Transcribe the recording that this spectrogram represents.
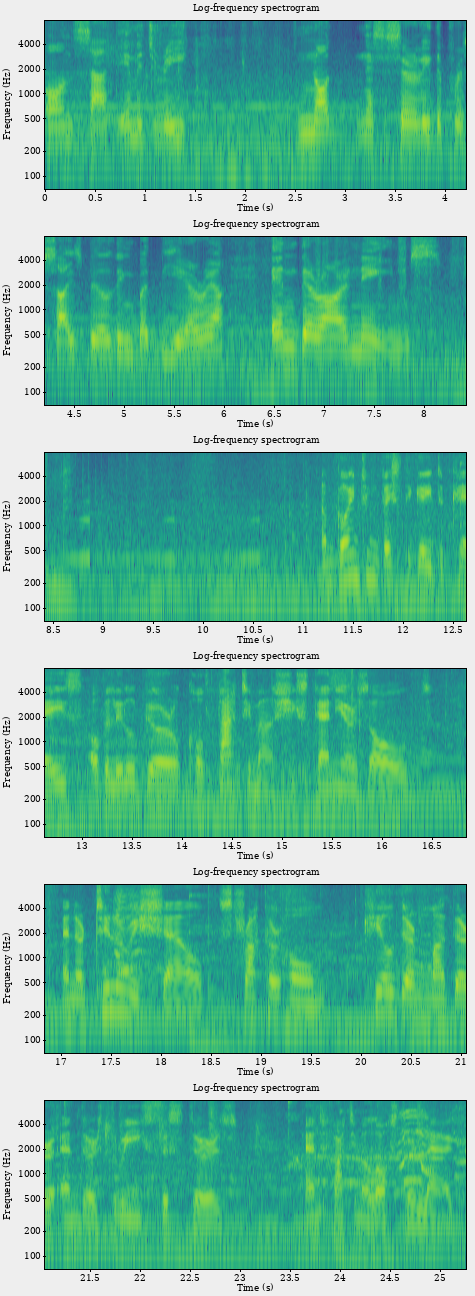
on sat imagery, not necessarily the precise building but the area and there are names. I'm going to investigate the case of a little girl called Fatima. She's 10 years old. An artillery shell struck her home killed their mother and their three sisters and Fatima lost her leg.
